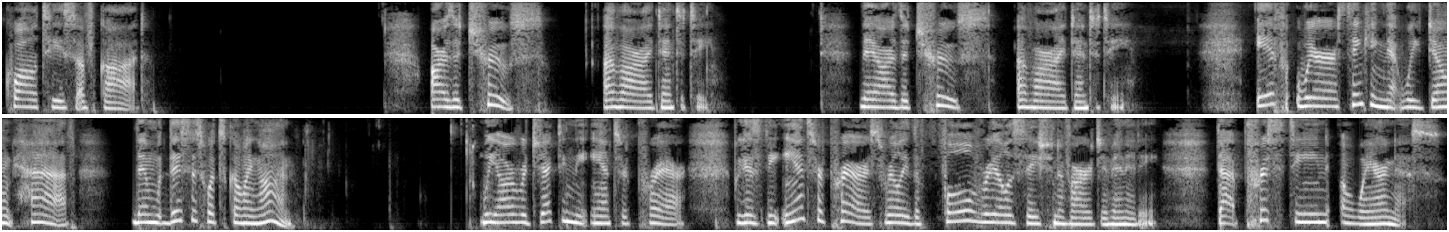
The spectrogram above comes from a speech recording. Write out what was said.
qualities of God are the truth of our identity. They are the truth of our identity. If we're thinking that we don't have, then this is what's going on we are rejecting the answered prayer because the answered prayer is really the full realization of our divinity, that pristine awareness.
